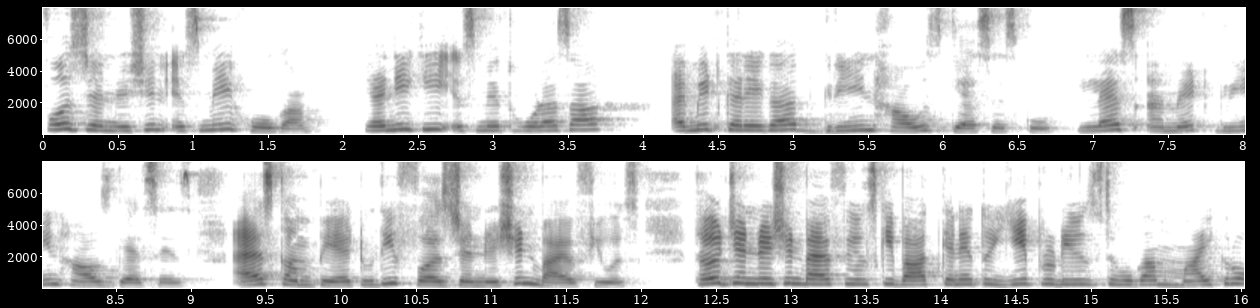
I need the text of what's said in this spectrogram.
first generation इसमें होगा। यानी कि इसमें थोड़ा सा एमिट करेगा ग्रीन हाउस गैसेस को less emit greenhouse gases as compare to the first generation biofuels third generation biofuels की बात करें तो ये प्रोड्यूस्ड होगा माइक्रो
